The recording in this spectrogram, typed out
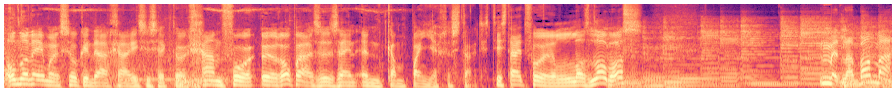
Ondernemers, ook in de agrarische sector, gaan voor Europa. Ze zijn een campagne gestart. Het is tijd voor Los Lobos met La Bamba.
